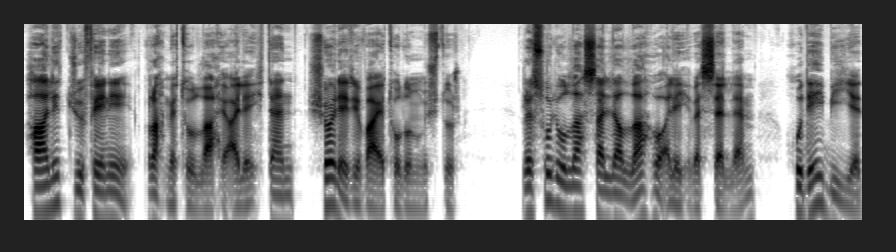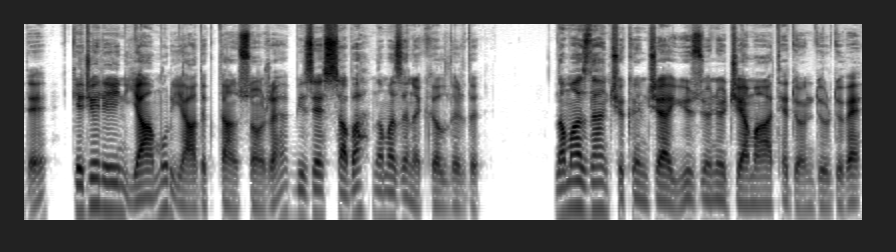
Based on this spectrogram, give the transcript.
Halid Cüfeni rahmetullahi aleyh'ten şöyle rivayet olunmuştur. Resulullah sallallahu aleyhi ve sellem Hudeybiye'de geceleyin yağmur yağdıktan sonra bize sabah namazını kıldırdı. Namazdan çıkınca yüzünü cemaate döndürdü ve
